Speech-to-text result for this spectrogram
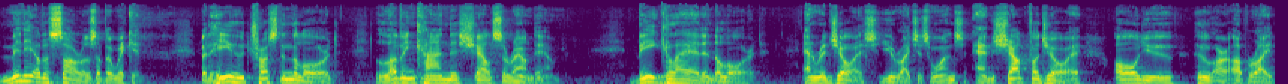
Many are the sorrows of the wicked, but he who trusts in the Lord, loving kindness shall surround him. Be glad in the Lord and rejoice, you righteous ones, and shout for joy, all you who are upright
